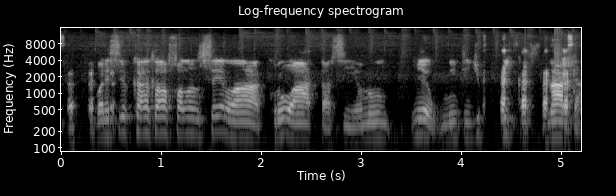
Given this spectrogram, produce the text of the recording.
Parecia que o cara tava falando, sei lá, croata, assim, eu não, meu, não entendi picas, nada.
